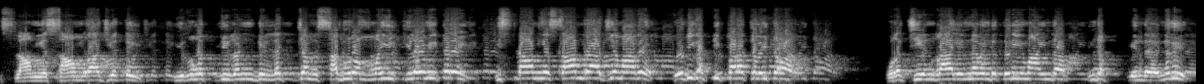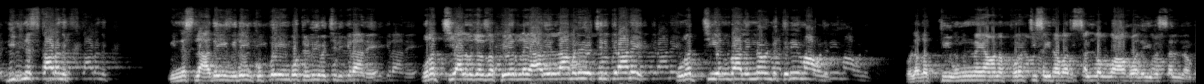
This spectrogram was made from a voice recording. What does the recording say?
இஸ்லாமிய சாம்ராஜ்யத்தை இருபத்தி ரெண்டு லட்சம் சதுர மைல் கிலோமீட்டரை இஸ்லாமிய சாம்ராஜ்யமாக ஒடிகட்டி பறக்க வைத்தவர். புரட்சி என்றால் என்னவென்று தெரியுமா இந்த இந்த இந்த என்னது கிட்னஸ் காரனுக்கு? இன்னஸ்ல அதையும் இதையும் குப்பையும் போட்டு எழுதி வச்சிருக்கிறானே. புரட்சியாளர்கள் பேர்ல யாரெல்லாம் எழுதி வச்சிருக்கிறானே. புரட்சி என்றால் என்னவென்று தெரியுமா அவனுக்கு? உலகத்தில் உண்மையான புரட்சி செய்தவர் ஸல்லல்லாஹு அலைஹி செல்லம்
